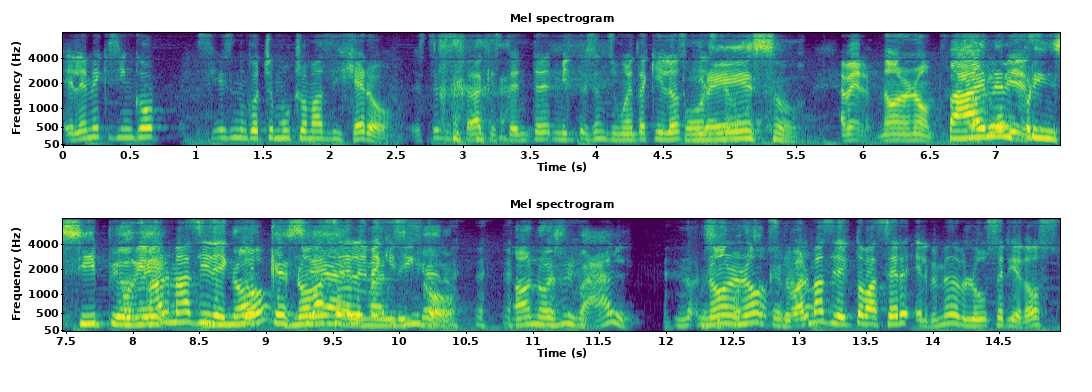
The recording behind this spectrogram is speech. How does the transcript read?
el MX5 sigue siendo un coche mucho más ligero. Este se espera que esté entre 1350 kilos. Por este eso. A ver, no, no, no. Va en el principio. Tu rival más directo no, va a ser el, MX5. No, no es rival. No, no, no. Su rival más directo va a ser el BMW Serie 2.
